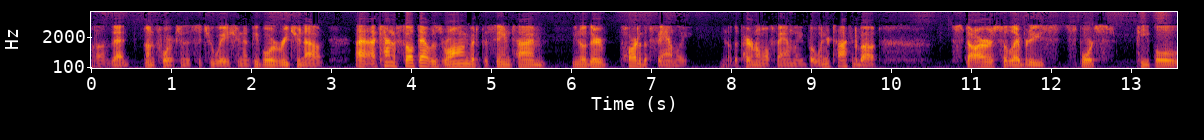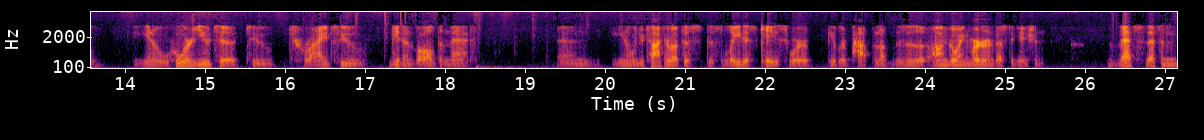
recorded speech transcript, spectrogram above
uh, that unfortunate situation, and people were reaching out. I, I kind of felt that was wrong, but at the same time, you know, they're part of the family, you know, the paranormal family. But when you're talking about stars, celebrities, sports people, you know, who are you to to try to get involved in that? And you know, when you're talking about this this latest case where people are popping up, this is an ongoing murder investigation. That's that's a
